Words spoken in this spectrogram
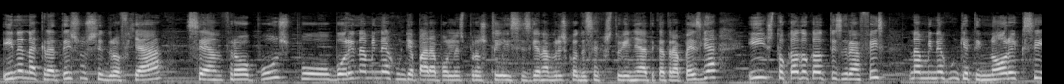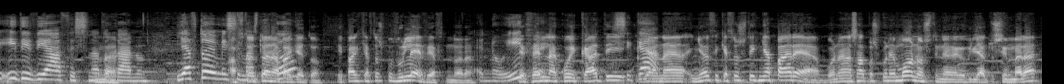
είναι να κρατήσουν συντροφιά σε ανθρώπους που μπορεί να μην έχουν και πάρα πολλές προσκλήσεις για να βρίσκονται σε χριστουγεννιάτικα τραπέζια ή στο κάτω-κάτω της γραφής να μην έχουν και την όρεξη ή τη διάθεση να το Ναι. κάνουν. Γι' αυτό εμείς Αυτό είναι είμαστε το ένα εδώ. πακέτο. Υπάρχει και αυτός που δουλεύει αυτήν την ώρα. Εννοείται. Και θέλει να ακούει κάτι Φυσικά. για να νιώθει και αυτός ότι έχει μια παρέα. Μπορεί να είναι ένας άνθρωπος που είναι μόνος στην ε, δουλειά του σήμερα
